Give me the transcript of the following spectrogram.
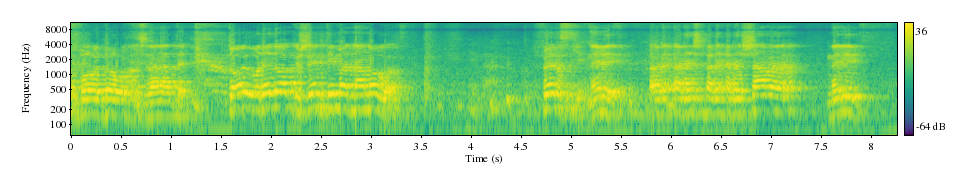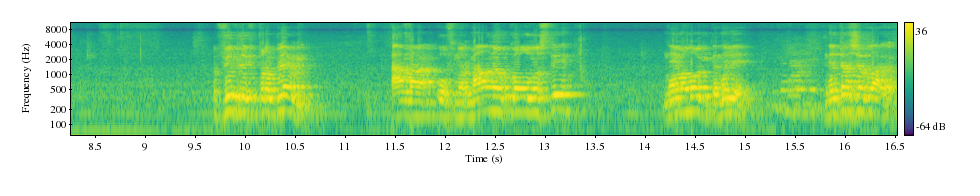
Ovo je dobro, знаете. Тоа е уреду ако жените има една нога. Ферски, ре- Решава, нели? Видлив проблем. Ама в нормални околности нема логика, нели? Не држа влага.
